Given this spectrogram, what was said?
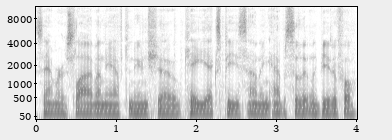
Samaris Live on the afternoon show, KEXP sounding absolutely beautiful.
